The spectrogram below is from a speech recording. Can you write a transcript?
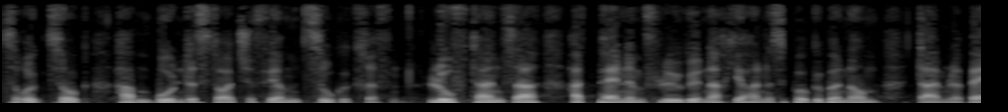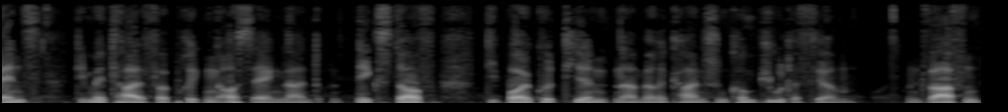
zurückzog, haben bundesdeutsche Firmen zugegriffen. Lufthansa hat Panem-Flüge nach Johannesburg übernommen, Daimler-Benz die Metallfabriken aus England und Nixdorf die boykottierenden amerikanischen Computerfirmen. Und Waffen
